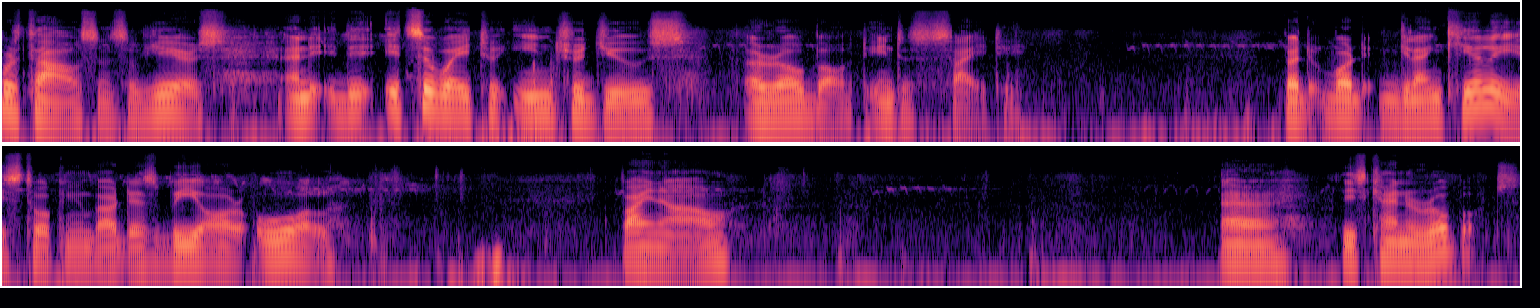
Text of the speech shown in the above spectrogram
for thousands of years. And it's a way to introduce a robot into society. But what Glenn Keely is talking about is we are all, by now, uh, these kind of robots.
